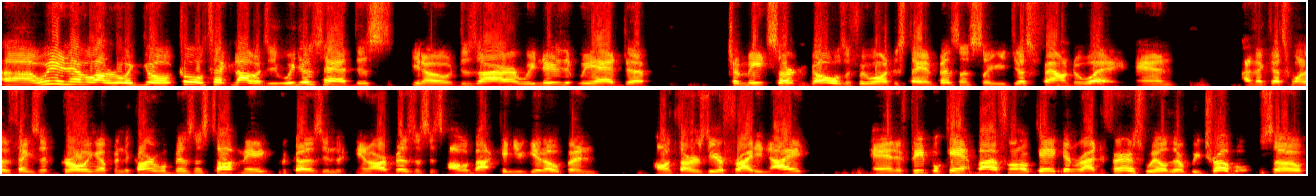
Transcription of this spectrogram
uh, we didn't have a lot of really cool, cool technology. We just had this, you know, desire. We knew that we had to to meet certain goals if we wanted to stay in business. So you just found a way. And I think that's one of the things that growing up in the carnival business taught me because in in our business it's all about can you get open on Thursday or Friday night and if people can't buy a funnel cake and ride the Ferris wheel, there'll be trouble. So,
